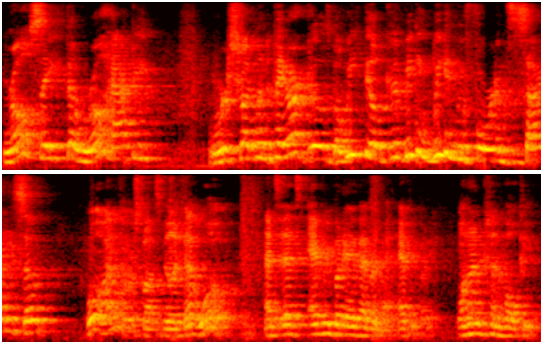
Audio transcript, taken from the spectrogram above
We're all safe, though. We're all happy. We're struggling to pay our bills, but we feel good. We can we can move forward in society. So, whoa, I don't feel responsibility for that. Whoa, that's that's everybody I've ever met. Everybody, 100 percent of all people.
